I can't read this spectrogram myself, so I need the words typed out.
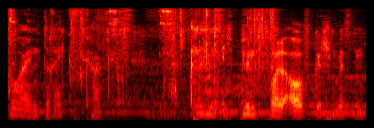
So ein Dreckskack. Ich bin voll aufgeschmissen.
